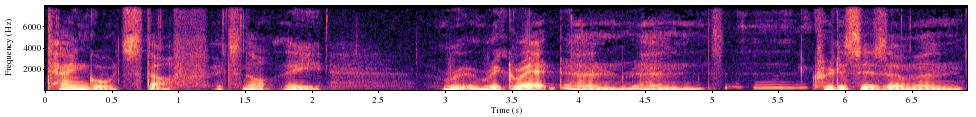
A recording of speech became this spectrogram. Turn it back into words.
tangled stuff. It's not the re- regret and and criticism and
